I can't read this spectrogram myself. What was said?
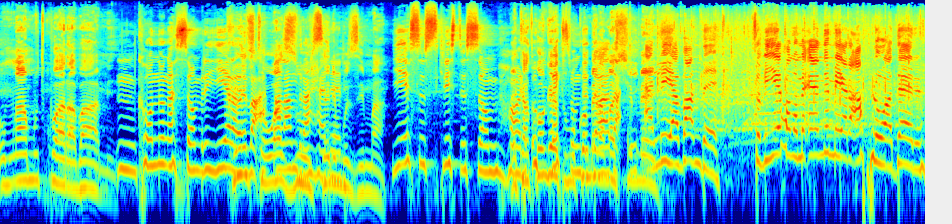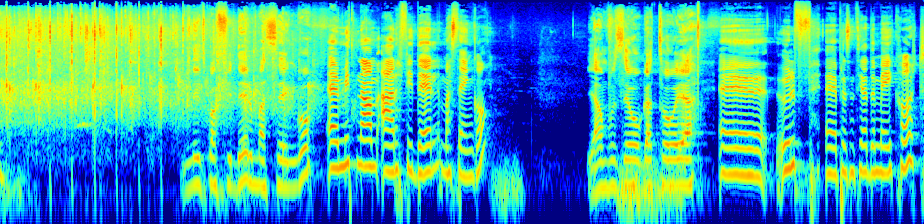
umwami utwara abami Mm, konungar som regerar över alla andra herrar. Jesus Kristus som har uppväxt från de döda är levande. Så vi ger honom ännu mer applåder. nitwa fidel masengo Eh, Mitt namn är Fidel Masengo. yamvuzeho gatoya Eh, Ulf eh, presenterade mig kort.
